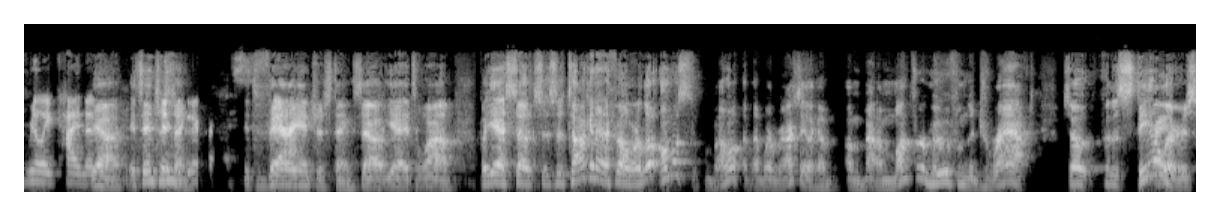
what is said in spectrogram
really kind of yeah, it's interesting. It's very yeah. interesting. So yeah, it's wild. But yeah, so so, so talking NFL, we're a little, almost we're actually like a, about a month removed from the draft. So for the Steelers.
